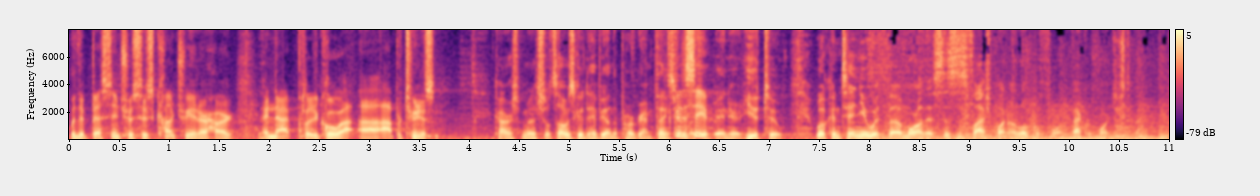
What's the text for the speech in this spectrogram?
with the best interests of this country at our heart and not political uh, opportunism. Congressman Mitchell, it's always good to have you on the program. Thanks good so to see for being here. You too. We'll continue with uh, more on this. This is Flashpoint on Local 4. Back with more in just a minute.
